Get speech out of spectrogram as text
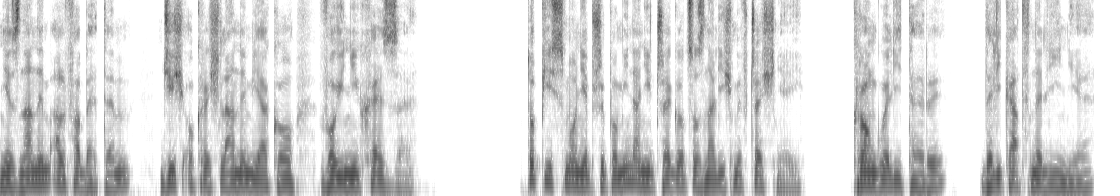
nieznanym alfabetem, dziś określanym jako Wojnicheze. To pismo nie przypomina niczego, co znaliśmy wcześniej. Krągłe litery, delikatne linie,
